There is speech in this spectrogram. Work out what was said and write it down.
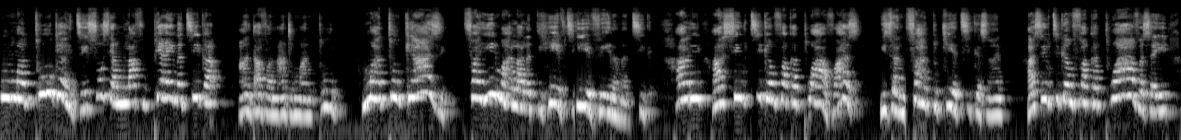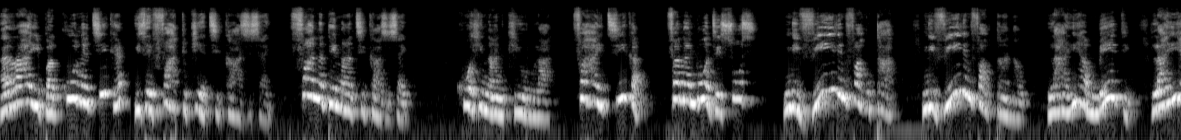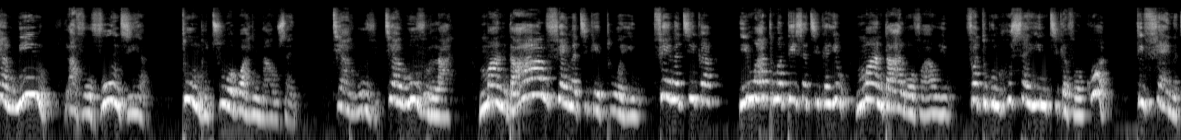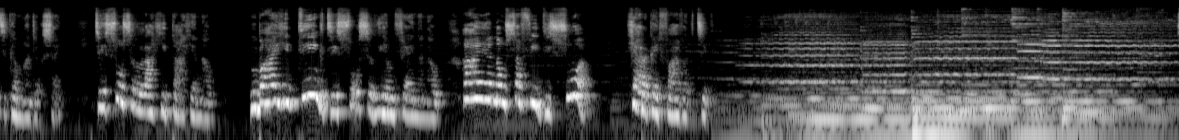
ho matoky ahy Jesosy amin'ny lafim-piainantsika andavanandro manontolo. Matoky Azy fa I mahalala ty hevitsy hiheverana antsika, ary asehontsika mifankatoava Azy izany fahatokiantsika zany. Asehontsika mifankatoava zay raha ibakoany antsika izay fahatokiantsika Azy izay, fanantenantsika Azy izay. Koa hinanik'io ro lahy, fa haintsika fa naloa Jesosy, Nivily ny fahotako, nivily ny fahotanao, laha iha mety, laha iha mino, laha voavonjy iha. Tombon-tsoa ho ahinao zay. Tiarovy, tiarovy ry lahy. Mandalo fiainantsika etoa io. Fiainantsika imatimatesantsika io, mandalo avao io. Fa tokony ho sahinintsika avao koa ty fiainantsika mandrakizay. Jesosy ry lahy hitahy anao. Mba hay hitingy Jesosy ry am fiainanao, hahay hanao safidy soa hiaraka y vavak tsika.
